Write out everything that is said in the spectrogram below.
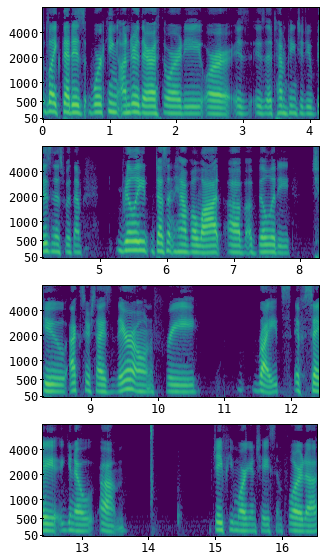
like that is working under their authority or is is attempting to do business with them really doesn't have a lot of ability to exercise their own free rights if say you know um, jp morgan chase in florida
